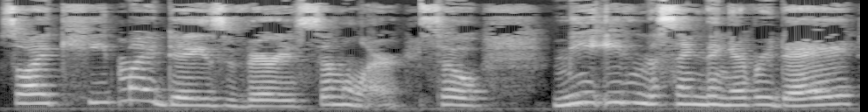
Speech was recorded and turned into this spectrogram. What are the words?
So I keep my days very similar. So me eating the same thing every day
